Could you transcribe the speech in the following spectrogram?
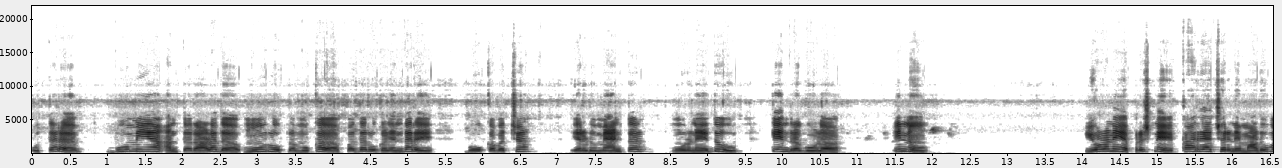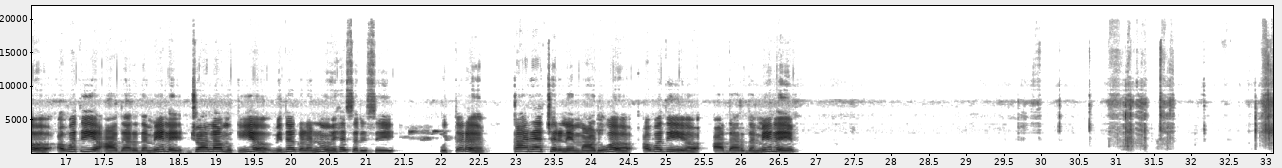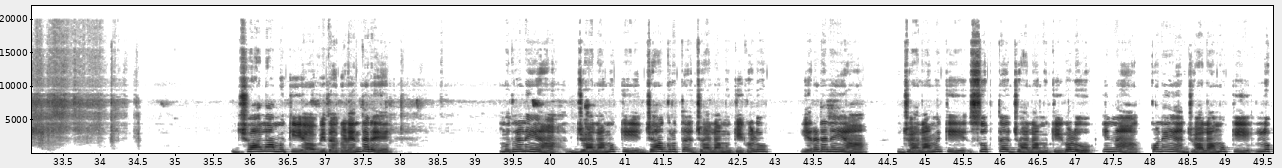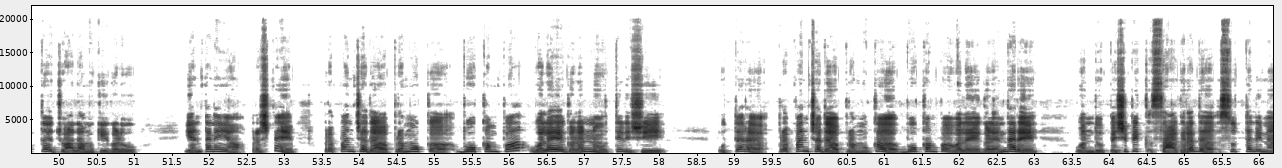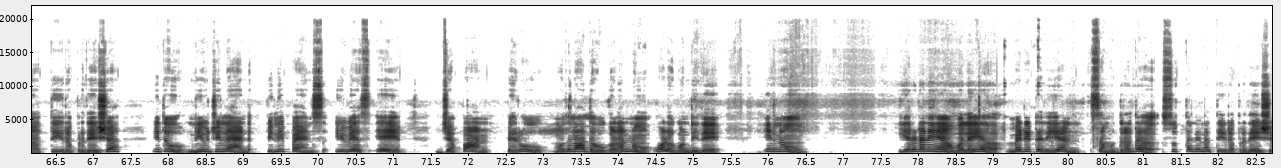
ಉತ್ತರ, ಭೂಮಿಯ ಅಂತರಾಳದ ಮೂರು ಪ್ರಮುಖ ಪದರುಗಳೆಂದರೆ ಭೂಕವಚ ಎರಡು ಮ್ಯಾಂಟಲ್ ಮೂರನೆಯದು ಕೇಂದ್ರಗೋಳ. ಇನ್ನು ಏಳನೆಯ ಪ್ರಶ್ನೆ, ಕಾರ್ಯಾಚರಣೆ ಮಾಡುವ ಅವಧಿಯ ಆಧಾರದ ಮೇಲೆ ಜ್ವಾಲಾಮುಖಿಯ ವಿಧಗಳನ್ನು ಹೆಸರಿಸಿ. ಉತ್ತರ, ಕಾರ್ಯಾಚರಣೆ ಮಾಡುವ ಅವಧಿಯ ಆಧಾರದ ಮೇಲೆ ಜ್ವಾಲಾಮುಖಿಯ ವಿಧಗಳೆಂದರೆ ಮೊದಲನೆಯ ಜ್ವಾಲಾಮುಖಿ ಜಾಗೃತ ಜ್ವಾಲಾಮುಖಿಗಳು, ಎರಡನೆಯ ಜ್ವಾಲಾಮುಖಿ ಸುಪ್ತ ಜ್ವಾಲಾಮುಖಿಗಳು, ಇನ್ನು ಕೊನೆಯ ಜ್ವಾಲಾಮುಖಿ ಲುಪ್ತ ಜ್ವಾಲಾಮುಖಿಗಳು. ಎಂಟನೆಯ ಪ್ರಶ್ನೆ, ಪ್ರಪಂಚದ ಪ್ರಮುಖ ಭೂಕಂಪ ವಲಯಗಳನ್ನು ತಿಳಿಸಿ. ಉತ್ತರ, ಪ್ರಪಂಚದ ಪ್ರಮುಖ ಭೂಕಂಪ ವಲಯಗಳೆಂದರೆ ಒಂದು ಪೆಸಿಫಿಕ್ ಸಾಗರದ ಸುತ್ತಲಿನ ತೀರ ಪ್ರದೇಶ. ಇದು New Zealand Philippines U S A Japan, Peru ಮೊದಲಾದವುಗಳನ್ನು ಒಳಗೊಂಡಿದೆ. ಇನ್ನು ಎರಡನೆಯ ವಲಯ ಮೆಡಿಟರಿಯನ್ ಸಮುದ್ರದ ಸುತ್ತಲಿನ ತೀರ ಪ್ರದೇಶ.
